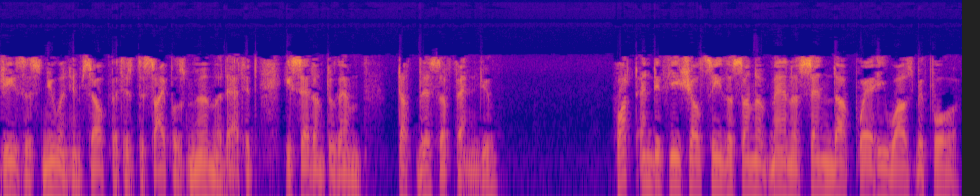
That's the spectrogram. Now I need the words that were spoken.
Jesus knew in himself that his disciples murmured at it, he said unto them, Doth this offend you? What and if ye shall see the Son of Man ascend up where he was before?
